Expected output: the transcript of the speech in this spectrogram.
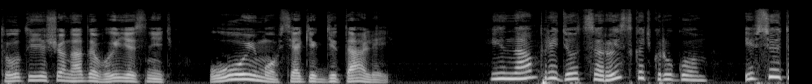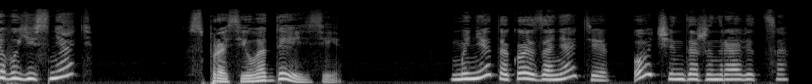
тут еще надо выяснить уйму всяких деталей. «И нам придется рыскать кругом и все это выяснять?» — спросила Дейзи. «Мне такое занятие очень даже нравится».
